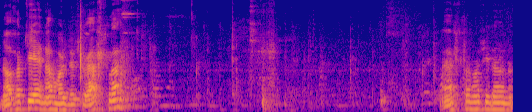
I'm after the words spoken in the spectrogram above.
Nachher ich das wechseln. Wechseln muss ich da noch.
